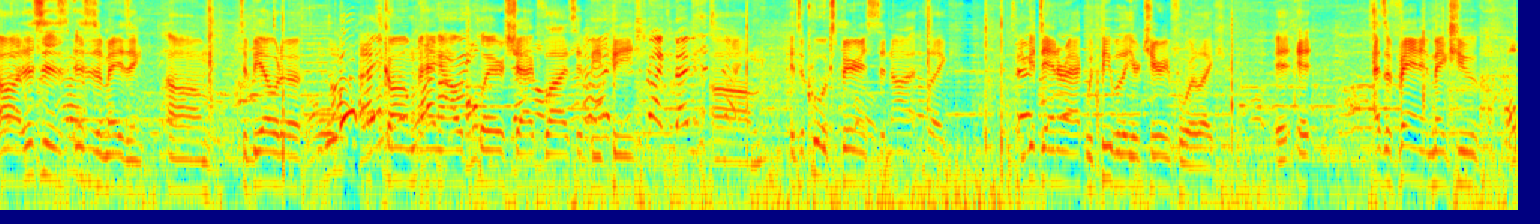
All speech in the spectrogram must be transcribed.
Uh, this is this is amazing. Um, to be able to come hang out with players, shag flies, hit BP. Um, it's a cool experience to not like you get to interact with people that you're cheering for. Like it, it as a fan, it makes you a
